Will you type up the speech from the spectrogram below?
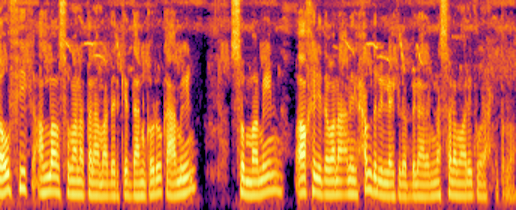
তৌফিক আল্লাহ সুবাহ তালা আমাদেরকে দান করুক, আমিন। সোম্মামিন আখিরি দেওয়ানা আনিল আলহামদুলিল্লাহ রবিল আলমিন। আসসালামু আলাইকুম রহমতুল্লাহ।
